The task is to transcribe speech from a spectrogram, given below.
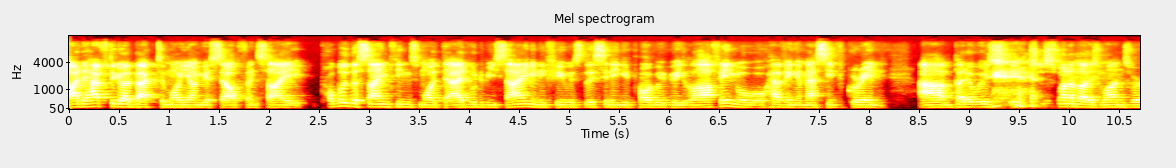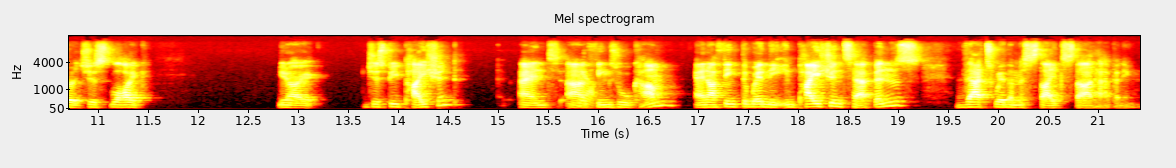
I'd have to go back to my younger self and say probably the same things my dad would be saying, and if he was listening, he'd probably be laughing or having a massive grin. Um, but it was it's just one of those ones where it's just like, you know, just be patient, and uh, Yeah. things will come. And I think that when the impatience happens, that's where the mistakes start happening.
